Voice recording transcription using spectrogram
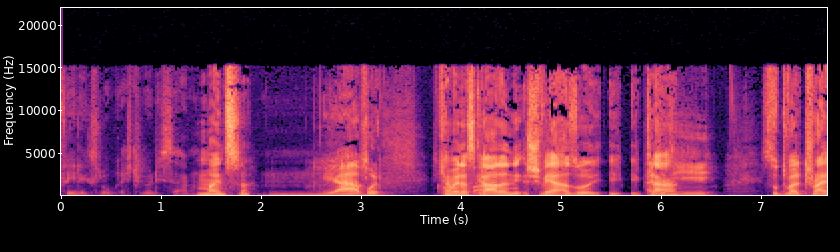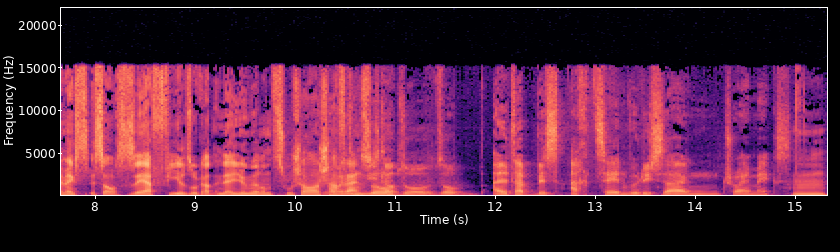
Felix Lobrecht, würde ich sagen. Meinst du? Ja, wohl. Ich kann mir das gerade schwer, also klar, Also die, so, weil Trimax ist auch sehr viel so gerade in der jüngeren ich Zuschauerschaft sagen, und so. ich glaube, so, so Alter bis 18 würde ich sagen Trimax. Mhm.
